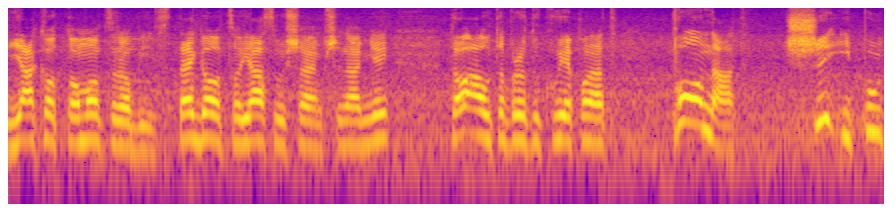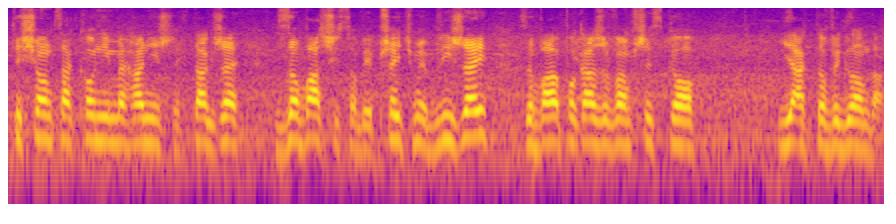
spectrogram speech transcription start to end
jaką to moc robi. Z tego, co ja słyszałem przynajmniej, to auto produkuje ponad, ponad 3,5 tysiąca koni mechanicznych. Także zobaczcie sobie, przejdźmy bliżej, pokażę Wam wszystko, jak to wygląda.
